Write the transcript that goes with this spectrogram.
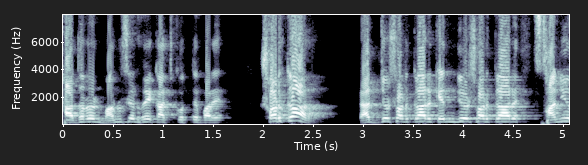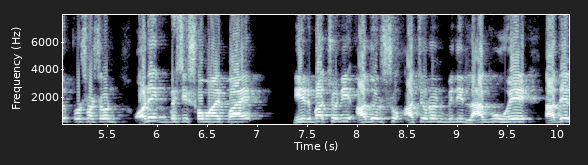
সাধারণ মানুষের হয়ে কাজ করতে পারে। সরকার রাজ্য সরকার, কেন্দ্রীয় সরকার, স্থানীয় প্রশাসন অনেক বেশি সময় পায়। নির্বাচনী আদর্শ আচরণবিধি লাগু হয়ে তাদের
